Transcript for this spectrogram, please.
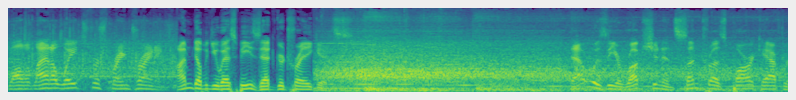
while Atlanta waits for spring training. I'm WSB's Edgar Treiguts. That was the eruption in SunTrust Park after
